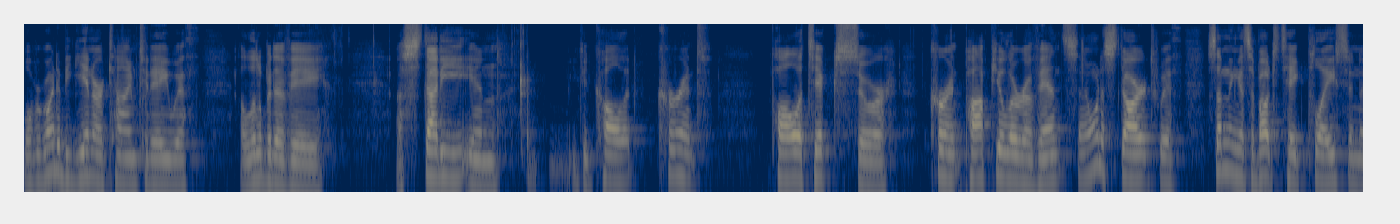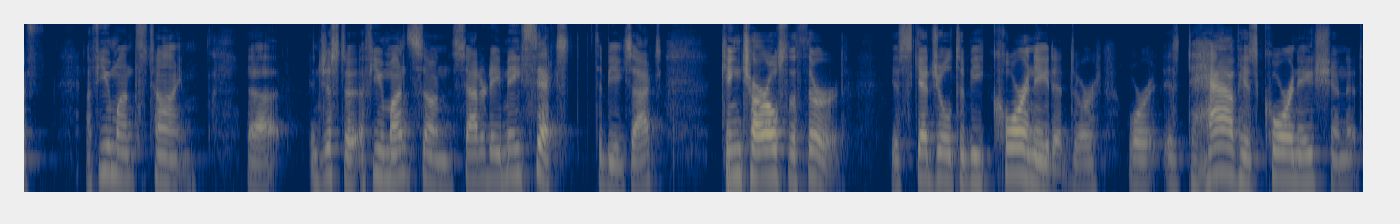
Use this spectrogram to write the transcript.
Well, we're going to begin our time today with a little bit of a, a study in, you could call it current politics or current popular events. And I want to start with something that's about to take place in a, a few months' time. Uh, in just a, a few months, on Saturday, May 6th to be exact, King Charles III is scheduled to be coronated or, or to have his coronation at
